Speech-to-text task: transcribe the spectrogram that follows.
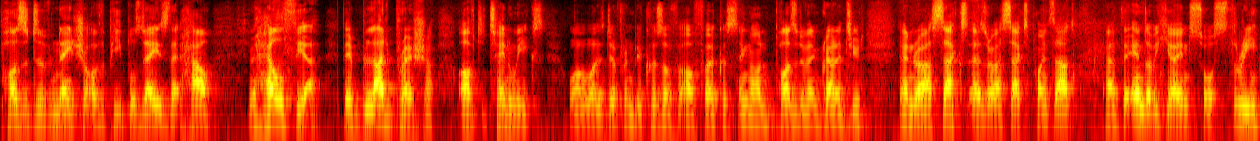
positive nature of the people's days, that how healthier their blood pressure after 10 weeks well, was different because of, of focusing on positive and gratitude. And Sacks, as Rabbi Sacks points out, at the end of here in source 3,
